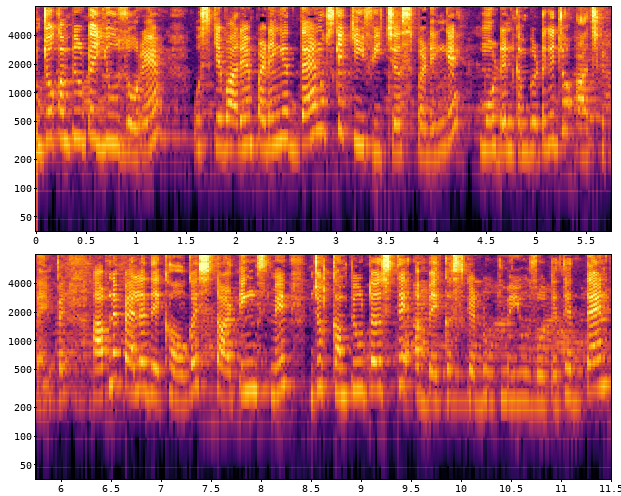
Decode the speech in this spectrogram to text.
जो कंप्यूटर यूज़ हो रहे हैं उसके बारे में पढ़ेंगे देन उसके की फीचर्स पढ़ेंगे मॉडर्न कंप्यूटर के जो आज के टाइम पे। आपने पहले देखा होगा स्टार्टिंग्स में जो कंप्यूटर्स थे अबेकस के रूप में यूज़ होते थे। देन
